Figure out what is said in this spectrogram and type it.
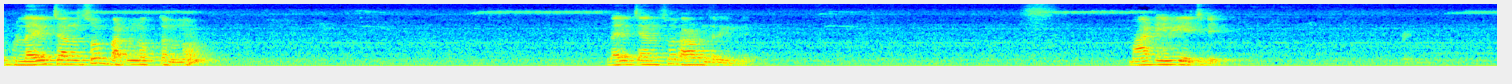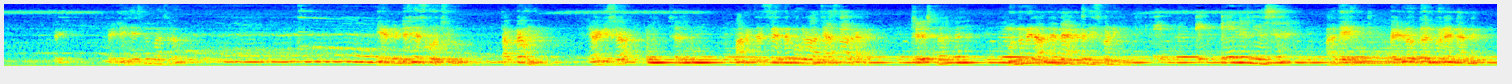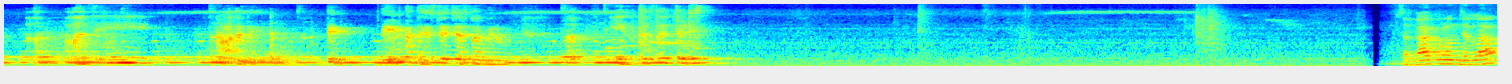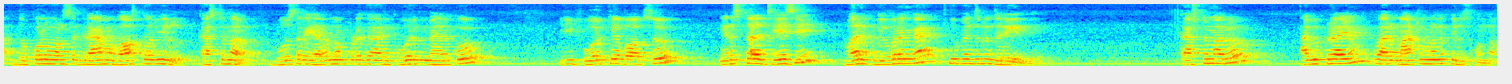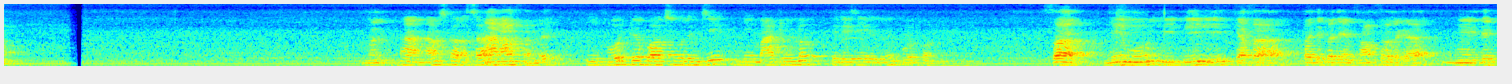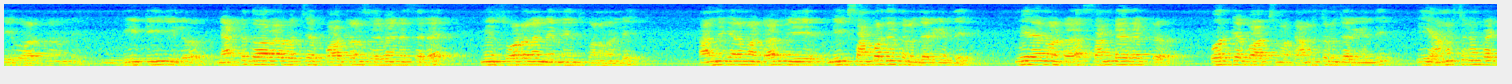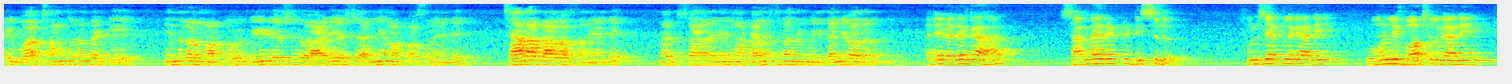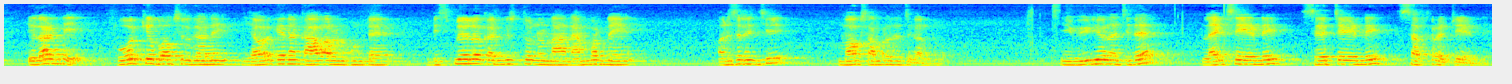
ఇప్పుడు లైవ్ ఛానల్స్ బటన్ నొక్కుతున్నాను. లైవ్ ఛానల్స్ రావడం జరిగింది. మా టీవీ హెచ్డి. పెళ్ళి చేసిన బస్సులు? ఈ రెండు చేసుకోవచ్చు? తప్పే ఉంది. ఏమిటి సార్ మనకు తెలిసి ఇద్దరు ముగ్గురు చేస్తారు కదా. చేస్తారు ముందు మీరు ఆ నిర్ణయం వెనక తీసుకోండి. అదే పెళ్ళి వద్దనుకునే నిర్ణయం. శ్రీకాకుళం జిల్లా దుప్పల వలస గ్రామ వాస్తవ్యులు కస్టమర్ బూసర ఎర్రమప్పుడు గారి కోరిక మేరకు ఈ ఫోర్ కే బాక్స్ ఇన్స్టాల్ చేసి వారికి వివరంగా చూపించడం జరిగింది. కస్టమరు అభిప్రాయం వారి మాటల్లోనే తెలుసుకుందాం. నమస్కారం సార్. ఈ ఫోర్ కే బాక్స్ గురించి మీ మాటల్లో తెలియజేయాలని కోరుకుంటున్నాను. సార్ మేము ఈ టీవీ గత పది పదిహేను సంవత్సరాలుగా మేము ఇదే టీవీ వాడుతున్నామండి ఈ టీవీలో నెట్ ద్వారా వచ్చే ప్రోగ్రామ్స్ ఏమైనా సరే మేము చూడాలని నిర్ణయించుకున్నామండి అందుకనమాట మీ మీకు సంప్రదించడం జరిగింది. మీరనమాట Sun Direct four K box మాకు అమర్చడం జరిగింది. ఈ అమర్చడం బట్టి బాక్స్ అమర్చడం బట్టి ఇందులో మాకు వీడియోస్ ఆడియోస్ అన్నీ మాకు వస్తున్నాయండి. చాలా బాగా వస్తున్నాయండి. మాకు ఇది మాకు అమర్చినందుకు మీకు ధన్యవాదాలు. అదేవిధంగా సన్ డైరెక్ట్ డిస్సులు ఫుల్ సెట్లు కానీ ఓన్లీ బాక్సులు కానీ ఇలాంటి ఫోర్ కే బాక్సులు కానీ ఎవరికైనా కావాలనుకుంటే డిస్ప్లేలో కనిపిస్తున్న నా నెంబర్ని అనుసరించి మాకు సంప్రదించగలరు. ఈ వీడియో నచ్చితే లైక్ చేయండి షేర్ చేయండి సబ్స్క్రైబ్ చేయండి.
